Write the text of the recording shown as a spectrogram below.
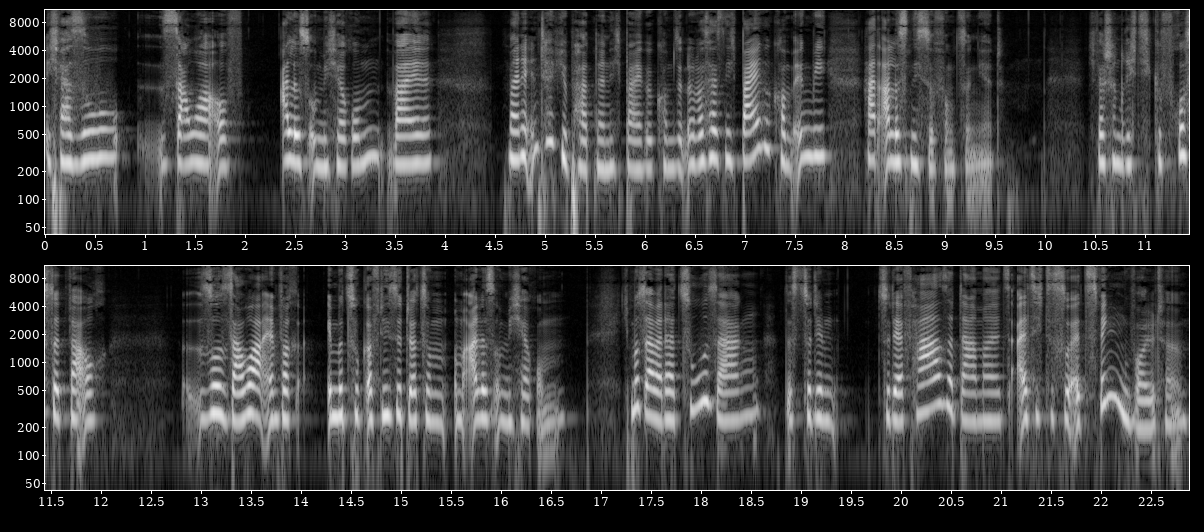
Ich war so sauer auf alles um mich herum, weil meine Interviewpartner nicht beigekommen sind. Und was heißt nicht beigekommen? Irgendwie hat alles nicht so funktioniert. Ich war schon richtig gefrustet, war auch so sauer einfach in Bezug auf die Situation um alles um mich herum. Ich muss aber dazu sagen, dass zu dem, zu der Phase damals, als ich das so erzwingen wollte,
